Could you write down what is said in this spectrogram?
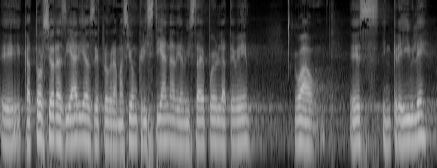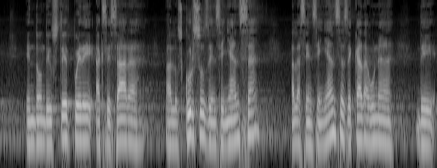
eh, 14 horas diarias de programación cristiana de Amistad de Puebla TV. Wow, es increíble en donde usted puede accesar a, a los cursos de enseñanza, a las enseñanzas de cada una de,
